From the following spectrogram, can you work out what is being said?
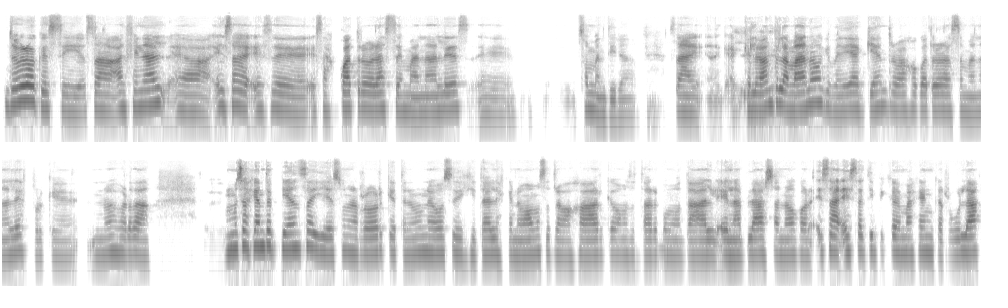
Yo creo que sí, o sea, al final eh, esas cuatro horas semanales eh, son mentiras. O sea, eh, que levante la mano, que me diga quién trabajo cuatro horas semanales, porque no es verdad. Mucha gente piensa, y es un error, que tener un negocio digital es que no vamos a trabajar, que vamos a estar como tal en la playa, ¿no? Con esa, esa típica imagen que rula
